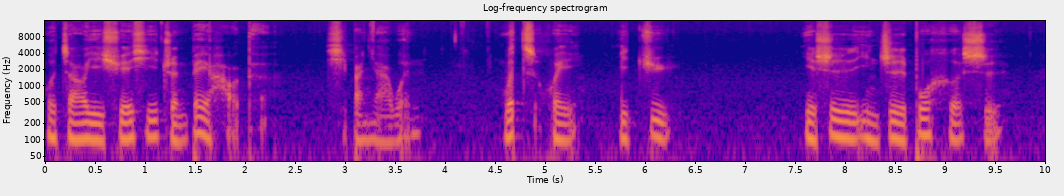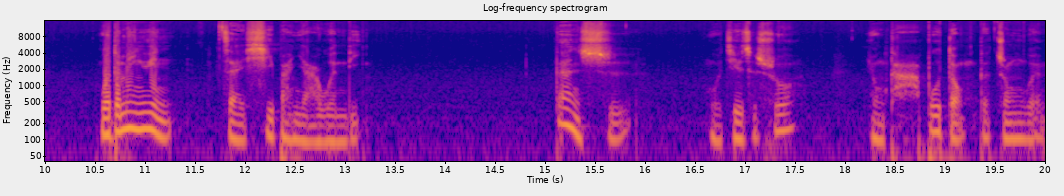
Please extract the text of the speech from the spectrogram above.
我早已学习准备好的西班牙文，我只会一句，也是引自波赫士。我的命运在西班牙文里，但是我接着说，用他不懂的中文。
